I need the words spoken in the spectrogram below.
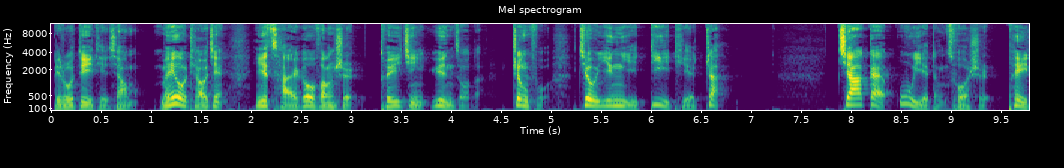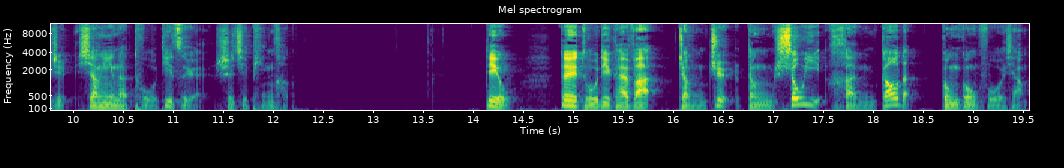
比如地铁项目，没有条件以采购方式推进运作的，政府就应以地铁站加盖物业等措施，配置相应的土地资源，使其平衡。第五，对土地开发、整治等收益很高的公共服务项目，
